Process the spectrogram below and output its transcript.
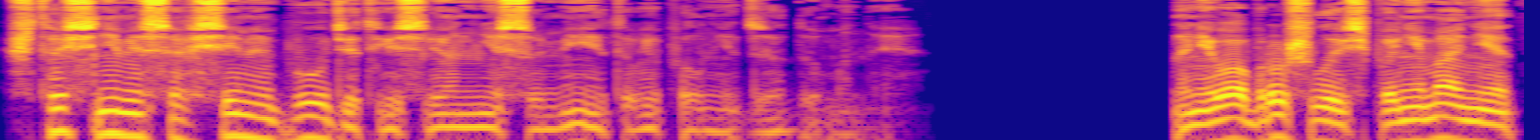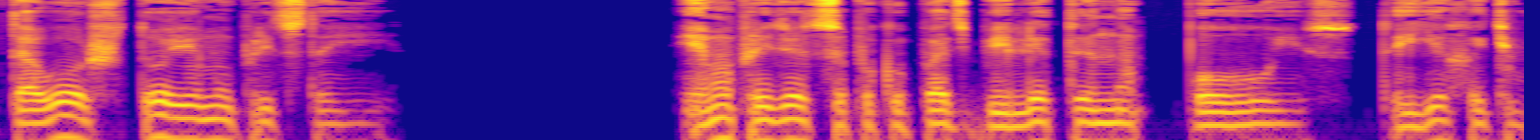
Что с ними со всеми будет, если он не сумеет выполнить задуманное? На него обрушилось понимание того, что ему предстоит. Ему придется покупать билеты на поезд и ехать в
